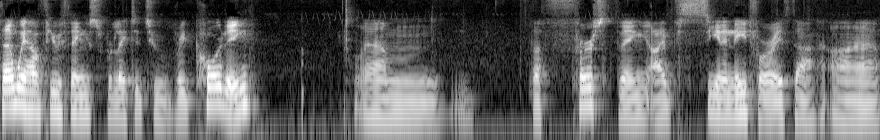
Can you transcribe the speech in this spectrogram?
then we have a few things related to recording. Um, the first thing I've seen a need for is that uh,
